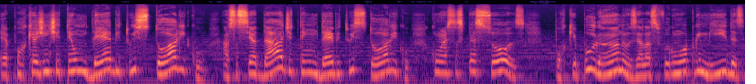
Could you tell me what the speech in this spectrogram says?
é porque a gente tem um débito histórico, a sociedade tem um débito histórico com essas pessoas, porque por anos elas foram oprimidas,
